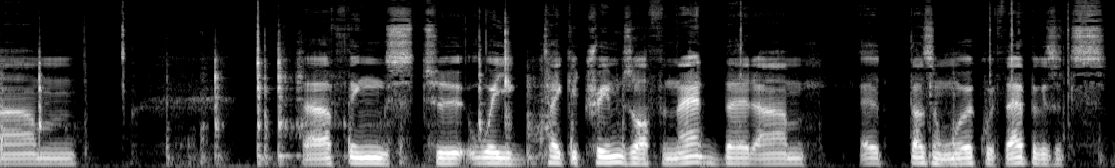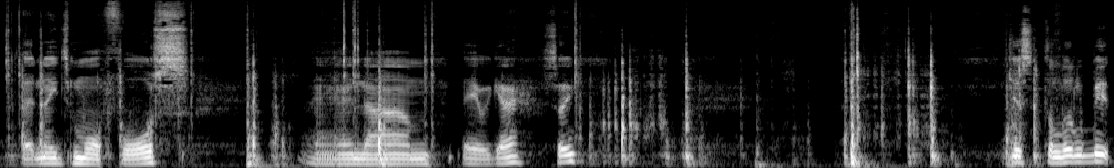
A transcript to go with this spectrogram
um, uh, things to where you take your trims off and that, but um, it doesn't work with that because it's it needs more force. And um, there we go. See? Just a little bit.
